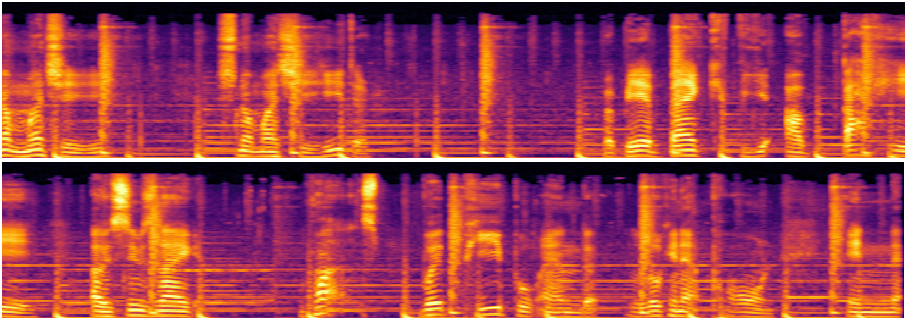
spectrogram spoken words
Not much here. It's not much either. But we are back. We are back here. Oh, it seems like what's with people and looking at porn in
